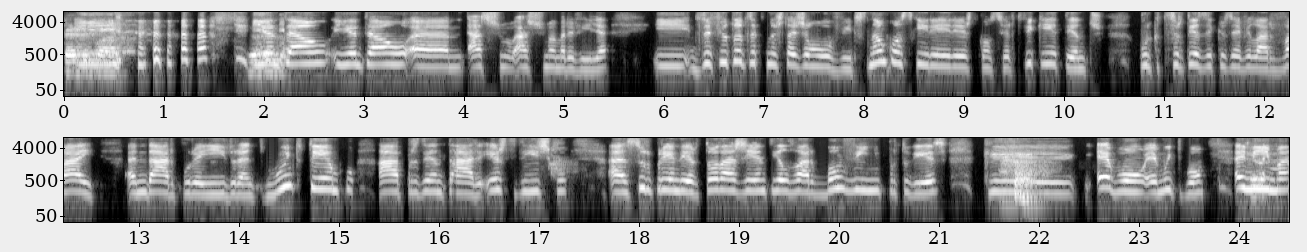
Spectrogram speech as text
É, e, e então, e então uh, acho, acho uma maravilha e desafio todos a que nos estejam a ouvir. Se não conseguirem ir a este concerto, fiquem atentos, porque de certeza que o Zé Vilar vai andar por aí durante muito tempo a apresentar este disco, a surpreender toda a gente e a levar bom vinho português, que é bom, é muito bom, anima.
